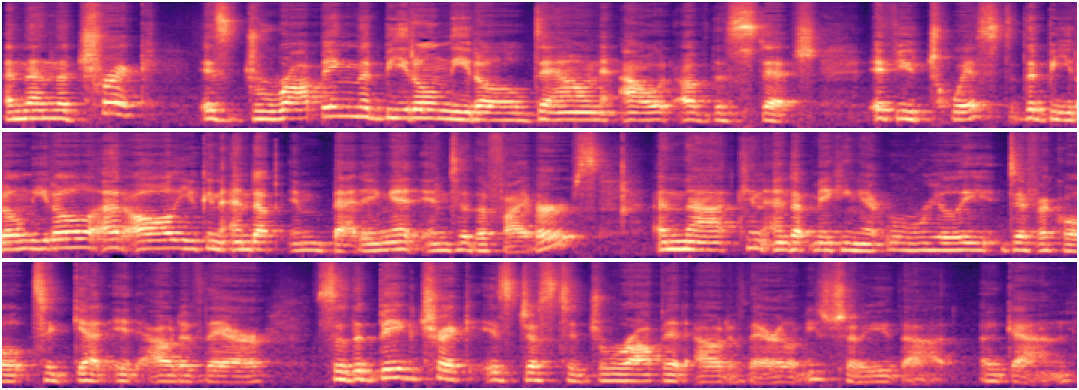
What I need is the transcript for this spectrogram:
And then the trick is dropping the Beadle Needle down out of the stitch. If you twist the Beadle Needle at all, you can end up embedding it into the fibers and that can end up making it really difficult to get it out of there. So the big trick is just to drop it out of there. Let me show you that again.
